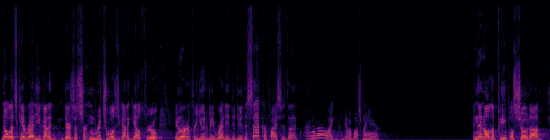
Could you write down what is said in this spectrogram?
No, let's get ready. You got to. There's a certain rituals you got to go through in order for you to be ready to do the sacrifices. Like, I don't know. I, I got to wash my hair. And then all the people showed up,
